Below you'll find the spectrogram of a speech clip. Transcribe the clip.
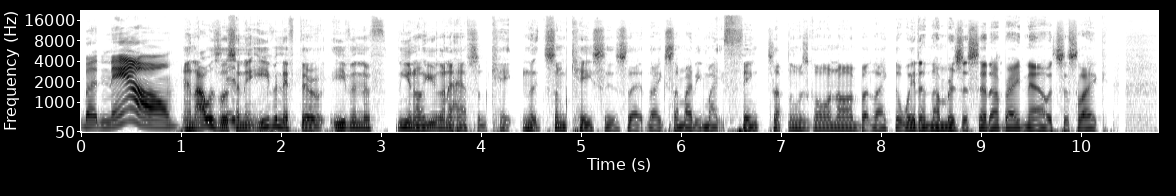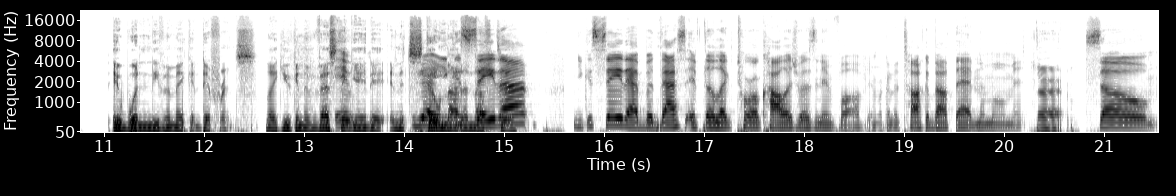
But now, And I was listening, even if there, even if you know, you're gonna have some ca- like some cases that like somebody might think something was going on, but like the way the numbers are set up right now, it's just like it wouldn't even make a difference. Like you can investigate it, and it's yeah, still you not could enough. say to, that. You could say that, but that's if the electoral college wasn't involved, and we're going to talk about that in a moment. All right. So,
